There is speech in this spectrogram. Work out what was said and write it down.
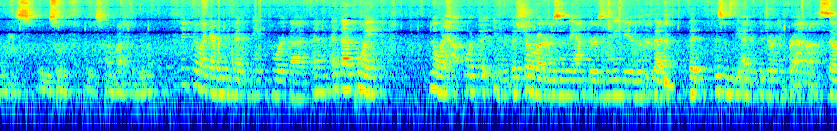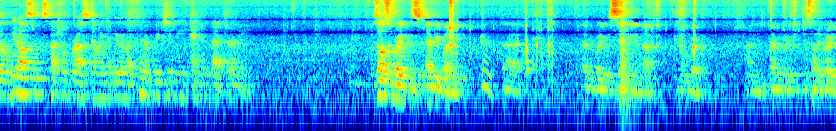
and it was it was sort of it was kind of magical, you know. I did feel like everything had aimed toward that. And at that point, no one, with the, you know, the showrunners and the actors, and we knew that, that this was the end of the journey for Emma. So it also was special for us knowing that we were like kind of reaching the end of that journey. It's also great because everybody, uh, everybody was singing in that number, and everybody just had a great.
